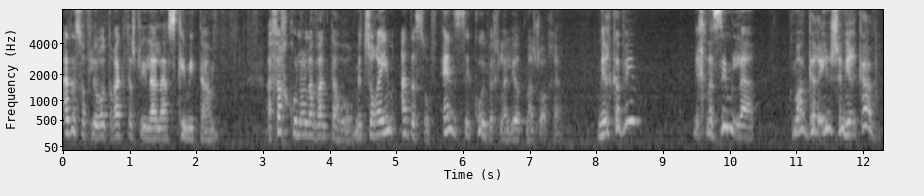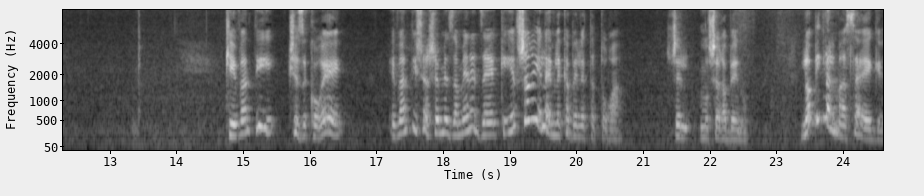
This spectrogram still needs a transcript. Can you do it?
עד הסוף לראות רק את השלילה, להסכים איתם. הפך כולו לבן טהור, מצורעים עד הסוף. אין סיכוי בכלל להיות משהו אחר. נרקבים. נכנסים ל... כמו הגרעין שנרקב. כי הבנתי, כשזה קורה, הבנתי שהשם מזמן את זה, כי אי אפשר יהיה להם לקבל את התורה של משה רבנו. לא בגלל מעשה העגל.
